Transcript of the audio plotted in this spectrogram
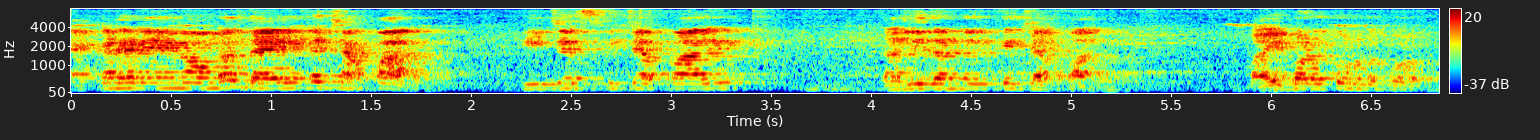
ఎక్కడైనా ఏమైనా ఉన్నా ధైర్యంగా చెప్పాలి. టీచర్స్కి చెప్పాలి. తల్లిదండ్రులకి చెప్పాలి. భయపడుతూ ఉండకూడదు.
